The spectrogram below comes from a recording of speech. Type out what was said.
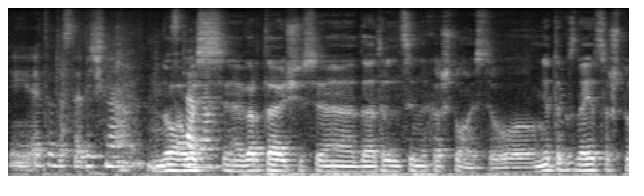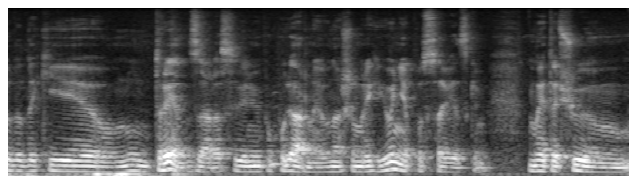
И это достаточно Ну, а странно. ось е, вертаючися до традиційних коштовностей, мені так здається, що це такий ну, тренд зараз вельми популярний в нашому регіоні постсовєтським. Ми це чуємо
